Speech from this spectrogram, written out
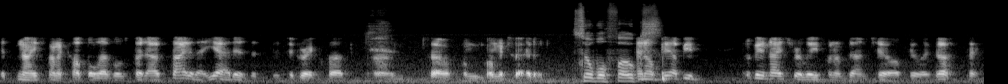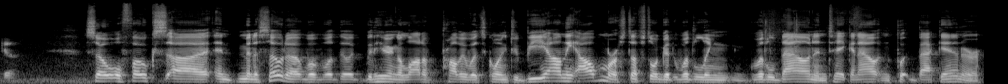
it's nice on a couple levels, but outside of that, yeah, it is. It's, it's a great club. Um, so I'm, I'm excited, So we'll folks? and I'll be I'll be it'll be a nice relief when I'm done too. I'll feel like oh, thank God. So will folks uh, in Minnesota will, will they'll be hearing a lot of probably what's going to be on the album, or stuff still get whittling whittled down and taken out and put back in, or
